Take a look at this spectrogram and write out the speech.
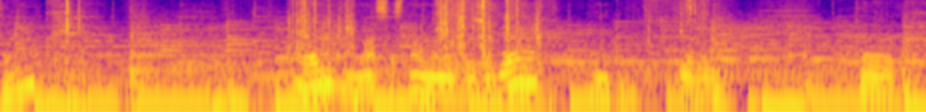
Так. Он у нас основное зажигание. Первый. Так.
